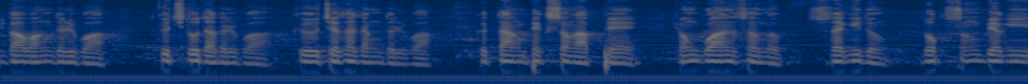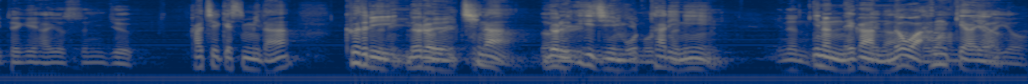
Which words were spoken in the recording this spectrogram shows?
유다 왕들과 그 지도자들과 그 제사장들과 그 땅 백성 앞에 견고한 성읍 수세기 등 녹성벽이 되게 하였은즉. 같이 읽겠습니다. 그들이 너를 치나 너를 이기지 못하리니 이는 이는 내가 내가 너와 너와 함께하여 함께하여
